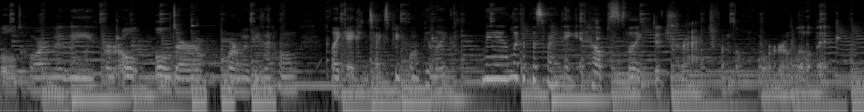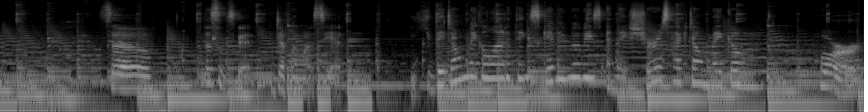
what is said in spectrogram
old horror movies or old, older horror movies at home like I can text people and be like, man, look at this funny thing. It helps like detract from the horror a little bit. So this looks good. I definitely want to see it. They don't make a lot of Thanksgiving movies, and they sure as heck don't make them horror.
